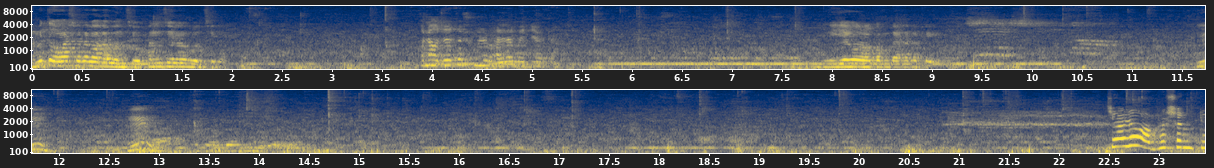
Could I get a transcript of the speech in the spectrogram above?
আমি তো আমার সাথে কথা বলছি ওখানে চেপে বলছি। না মানে ওদের তো শুনে ভালো লাগবে ওটা নিজেকে ওরকম ঠিক না। হুম হুম। চলো সঙ্গে একটু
